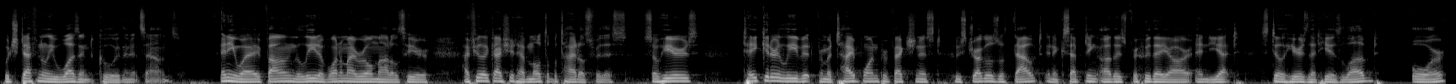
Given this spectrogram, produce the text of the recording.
which definitely wasn't cooler than it sounds. Anyway, following the lead of one of my role models here, I feel like I should have multiple titles for this. So here's Take It or Leave It from a Type 1 perfectionist who struggles with doubt and accepting others for who they are and yet still hears that he is loved, or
